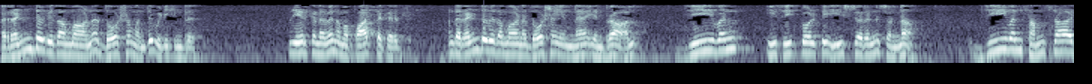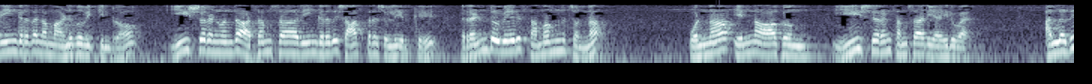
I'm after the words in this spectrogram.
ரெண்டு விதமான தோஷம் வந்து விடுகின்றது. அது ஏற்கனவே நம்ம பார்த்த கருத்து. அந்த ரெண்டு விதமான தோஷம் என்ன என்றால் jeevan is equal to Eeswaran சொன்னா ஜீவன் சம்சாரிங்கிறத நம்ம அனுபவிக்கின்றோம். ஈஸ்வரன் வந்து அசம்சாரிங்கிறது சாஸ்திரம் சொல்லி இருக்கு ரெண்டு பேரு சமம்னு சொன்னா ஒன்னா என்ன ஆகும்? ஈஸ்வரன் சம்சாரி ஆயிடுவார். அல்லது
